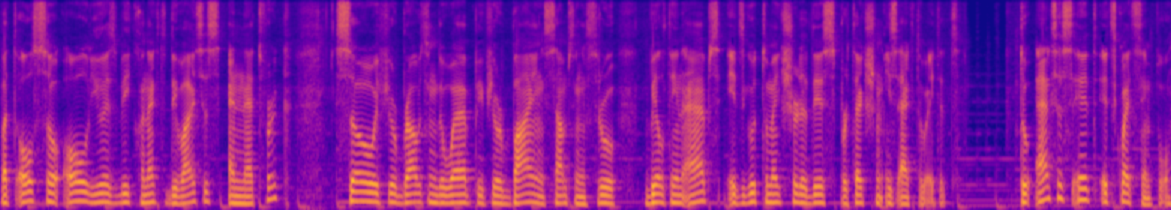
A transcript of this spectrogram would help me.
but also all USB connected devices and network. So if you're browsing the web, if you're buying something through built-in apps, it's good to make sure that this protection is activated. To access it, it's quite simple.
